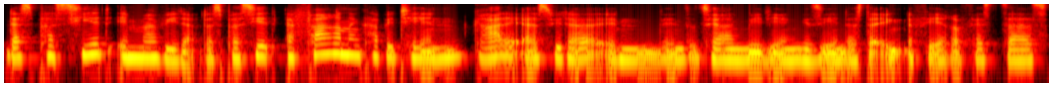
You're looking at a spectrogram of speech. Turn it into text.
das passiert immer wieder. Das passiert erfahrenen Kapitänen, gerade erst wieder in den sozialen Medien gesehen, dass da irgendeine Fähre festsaß.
